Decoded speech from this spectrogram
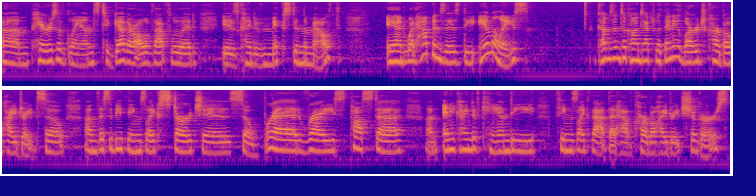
um, pairs of glands together, all of that fluid is kind of mixed in the mouth. And what happens is the amylase comes into contact with any large carbohydrate. So um, this would be things like starches, so bread, rice, pasta, um, any kind of candy, things like that that have carbohydrate sugars.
